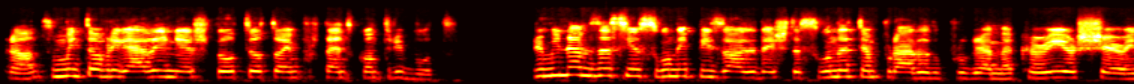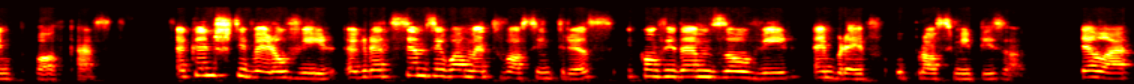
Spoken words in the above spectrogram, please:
Pronto, muito obrigada Inês pelo teu tão importante contributo. Terminamos assim o segundo episódio desta segunda temporada do programa Career Sharing Podcast. A quem nos estiver a ouvir, agradecemos igualmente o vosso interesse e convidamos a ouvir em breve o próximo episódio. Até lá!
